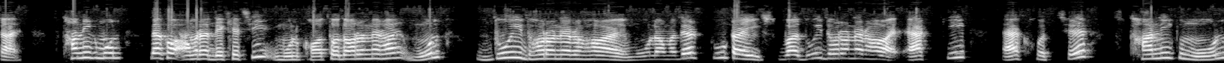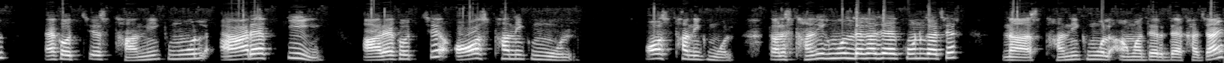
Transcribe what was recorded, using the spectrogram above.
যায়? স্থানিক মূল, দেখো আমরা দেখেছি মূল কত ধরনের হয়? মূল দুই ধরনের হয়। মূল আমাদের টু টাইপস বা দুই ধরনের হয়। এক কি? এক হচ্ছে স্থানিক মূল এক হচ্ছে স্থানিক মূল, আর এক কি? আর এক হচ্ছে অস্থানিক মূল। অস্থানিক মূল। তাহলে স্থানিক মূল দেখা যায় কোন গাছের? না, স্থানিক মূল আমাদের দেখা যায়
